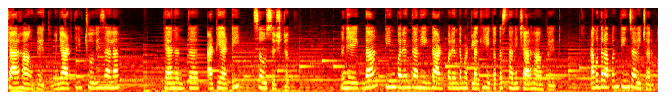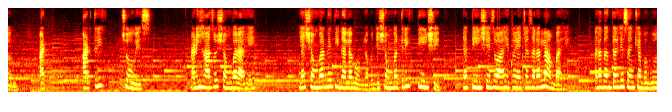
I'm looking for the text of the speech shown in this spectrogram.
चार हा अंक येतो. म्हणजे आठ त्रिक चोवीस झाला. त्यानंतर आठी आठी चौसष्ट. म्हणजे एकदा तीन पर्यंत आणि एकदा आठ पर्यंत म्हटला की एकक स्थानी चार हा अंक येतो. अगोदर आपण तीनचा विचार करू. आठ आठ त्रिक चोवीस. आणि हा जो शंभर आहे या शंभरने तीनाला गुणलं. म्हणजे शंभर त्रिक तीनशे. या तीनशे जो आहे तो याच्या जरा लांब आहे. आता नंतरची संख्या बघू.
